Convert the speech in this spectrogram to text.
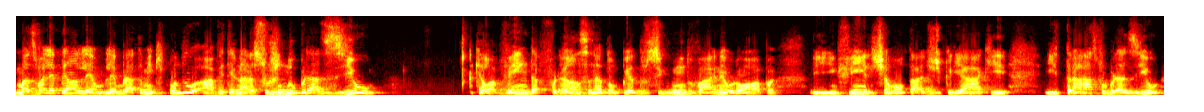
Mas vale a pena lembrar também que quando a veterinária surge no Brasil, que ela vem da França, né? Dom Pedro II vai na Europa, e enfim, ele tinha vontade de criar aqui e traz para o Brasil.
